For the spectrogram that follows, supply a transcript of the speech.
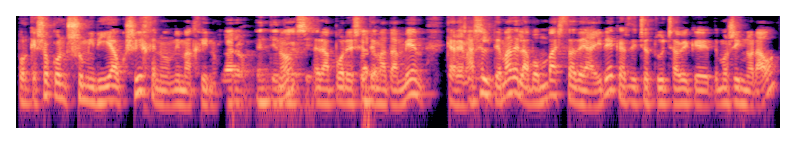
porque eso consumiría oxígeno, me imagino. Claro, entiendo que sí. Era por ese tema también. Que además el tema de la bomba esta de aire, que has dicho tú, Xavi, que te hemos ignorado,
